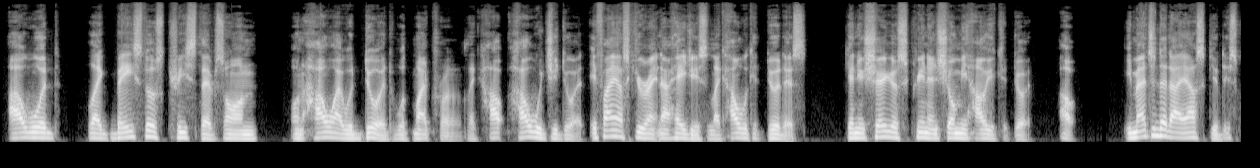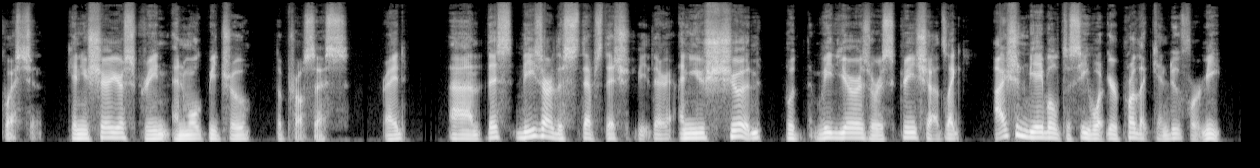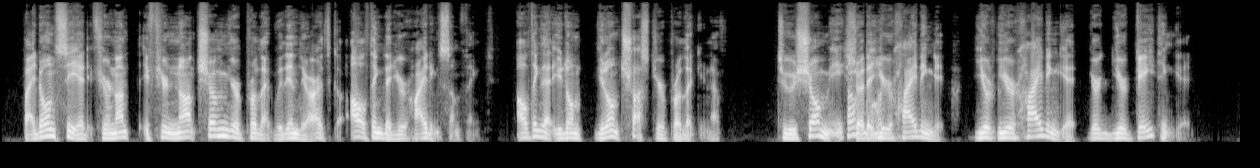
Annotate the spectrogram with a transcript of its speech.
I would like base those three steps on on how I would do it with my product. Like how how would you do it? If I ask you right now, hey Jason, like how we could do this, can you share your screen and show me how you could do it? Oh, imagine that I ask you this question. Can you share your screen and walk me through the process? Right? And this these are the steps that should be there. And you should put videos or screenshots. Like I should be able to see what your product can do for me. If I don't see it, if you're not, if you're not showing your product within the article, I'll think that you're hiding something. I'll think that you don't, you don't trust your product enough to show me oh, so that you're hiding it. you're, you're hiding it. You're, you're gating it.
